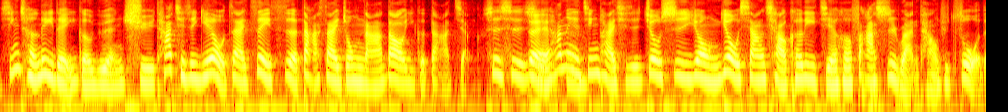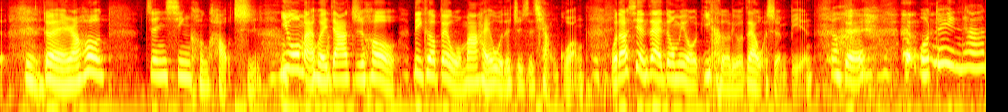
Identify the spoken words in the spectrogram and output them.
新成立的一个园区，它其实也有在这一次的大赛中拿到一个大奖。是是，对，它那个金牌其实就是用柚香巧克力结合法式软糖去做的。是对，然后。真心很好吃，因为我买回家之后，立刻被我妈还有我的侄子抢光，我到现在都没有一盒留在我身边。对，我对他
